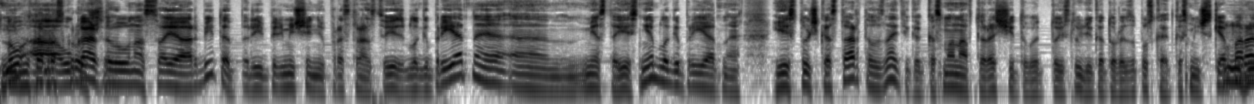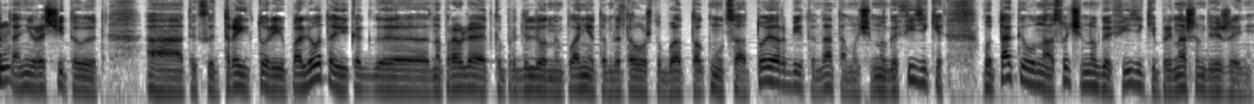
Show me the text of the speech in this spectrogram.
ну, а у каждого у нас своя орбита при перемещении в пространстве. Есть благоприятное э, место, есть неблагоприятное, есть точка старта. Вы знаете, как космонавты рассчитывают, то есть люди, которые запускают космический аппарат, угу. они рассчитывают, а, так сказать, траектории полета и как э, направляют к определенным планетам для того, чтобы оттолкнуться от той орбиты. Да, там очень много физики. Вот так и у нас очень много физики при нашем движении.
